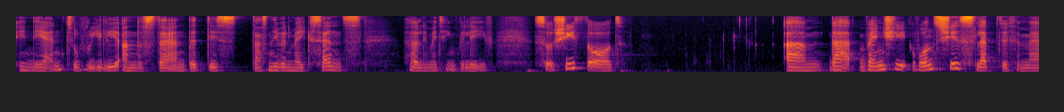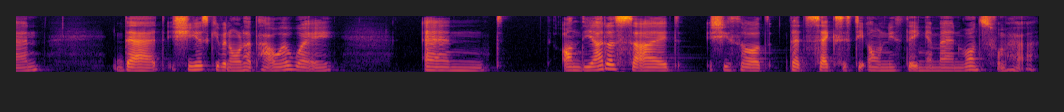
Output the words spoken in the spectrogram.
in the end to really understand that this doesn't even make sense, her limiting belief. So she thought um, that when she once she has slept with a man, that she has given all her power away, and on the other side, she thought that sex is the only thing a man wants from her.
